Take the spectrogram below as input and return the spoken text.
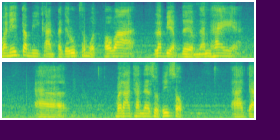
วันนี้จะมีการปฏิรูปทั้งหมด เพราะว่าระเบียบเดิมนั้นให้เวลาชันสูตรพลิกศพอาจจะ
